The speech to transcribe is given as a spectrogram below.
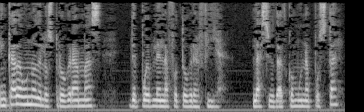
en cada uno de los programas de Puebla en la fotografía, la ciudad como una postal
